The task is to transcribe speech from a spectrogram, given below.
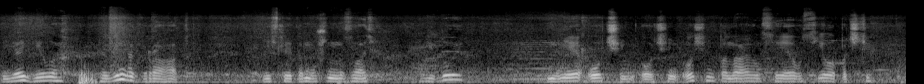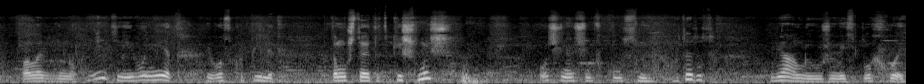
Я ела виноград. Если это можно назвать едой. Мне очень-очень-очень понравился. Я его съела почти половину. Видите, его нет. Его скупили. Потому что этот кишмыш очень-очень вкусный. Вот этот вялый уже весь плохой.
